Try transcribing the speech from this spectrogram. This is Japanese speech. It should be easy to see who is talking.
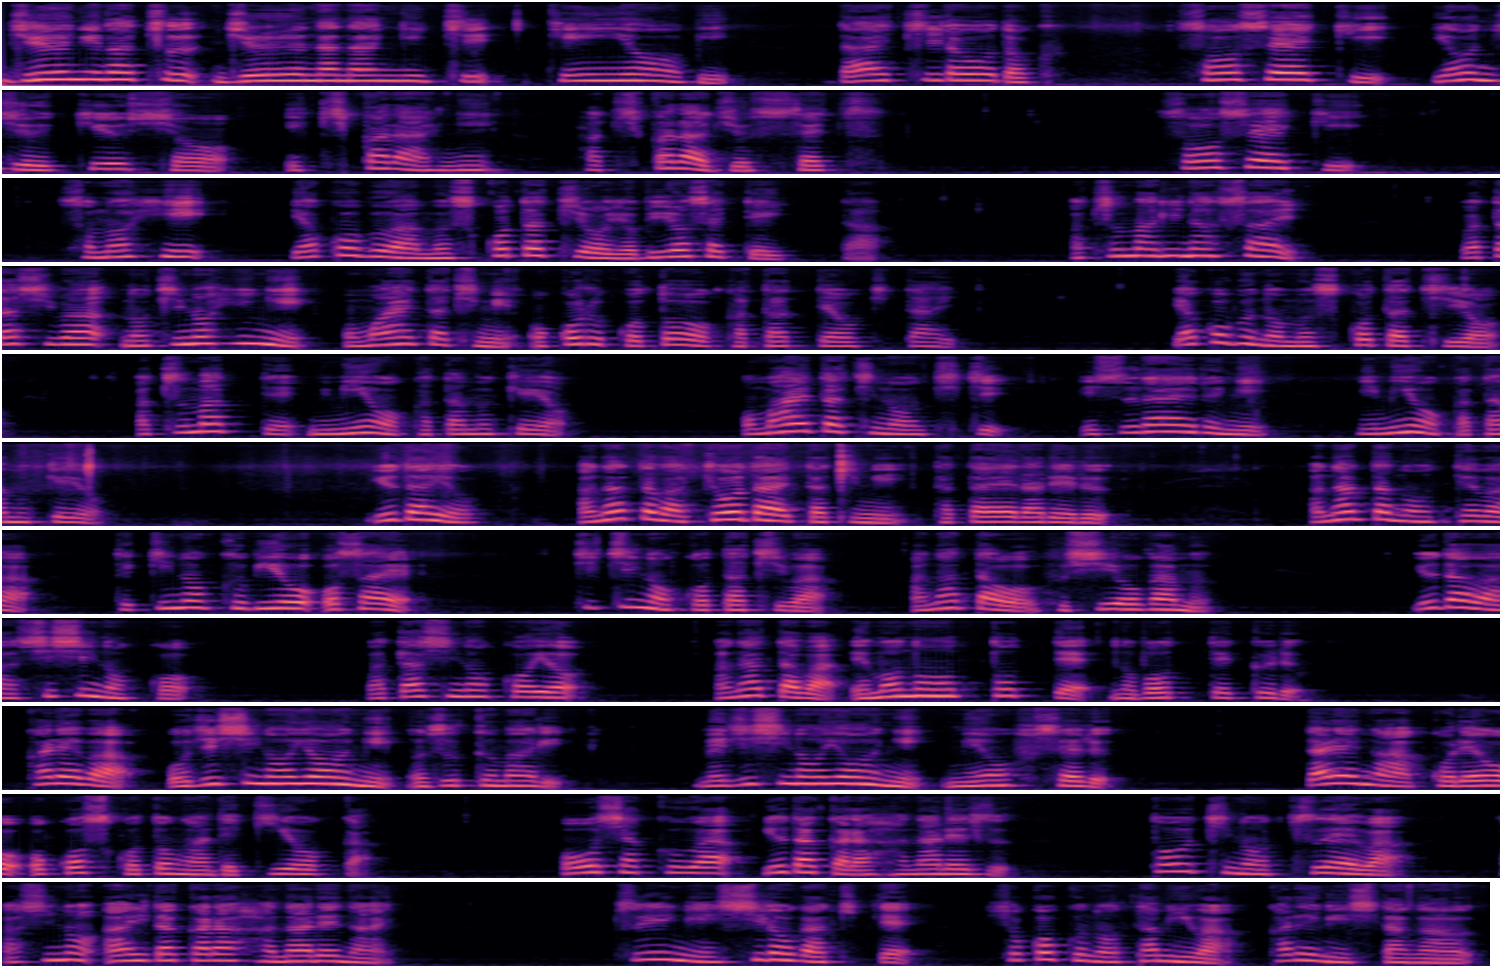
Speaker 1: 12月17日金曜日第一朗読創世記49章1から2、8から10節創世記その日、ヤコブは息子たちを呼び寄せていった。集まりなさい。私は後の日にお前たちに起こることを語っておきたい。ヤコブの息子たちよ、集まって耳を傾けよ。お前たちの父、イスラエルに耳を傾けよ。ユダよ、あなたは兄弟たちに称えられる。あなたの手は敵の首を押さえ、父の子たちはあなたを不し拝む。ユダは獅子の子、私の子よ。あなたは獲物を取って登ってくる。彼はおじしのようにうずくまり、目獅子のように身を伏せる。誰がこれを起こすことができようか。王爵はユダから離れず、統治の杖は足の間から離れない。ついに白が来て、諸国の民は彼に従う。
